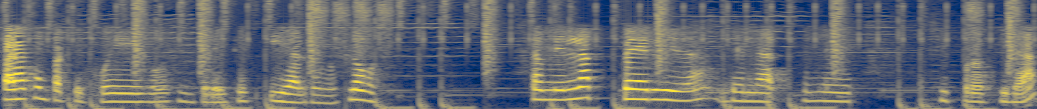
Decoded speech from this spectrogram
para compartir juegos, intereses y algunos logros. También la pérdida de la reciprocidad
